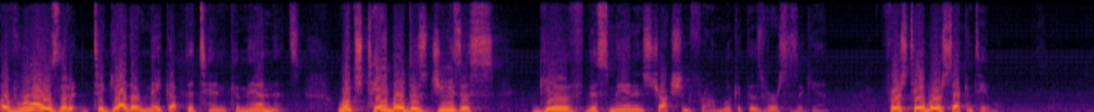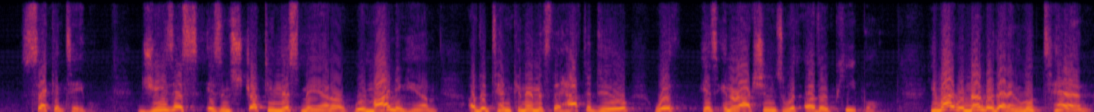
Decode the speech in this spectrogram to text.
of rules that together make up the Ten Commandments. Which table does Jesus give this man instruction from? Look at those verses again. First table or second table? Second table. Jesus is instructing this man or reminding him of the Ten Commandments that have to do with his interactions with other people. You might remember that in Luke 10,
